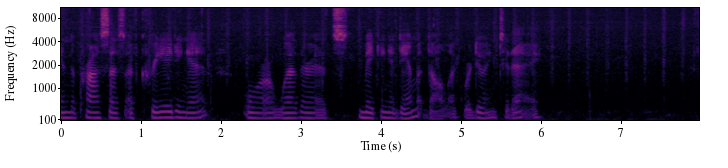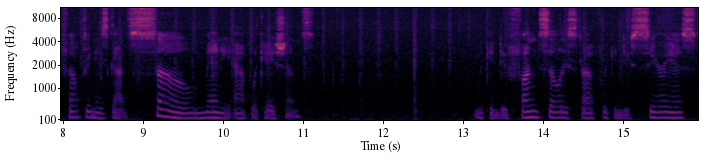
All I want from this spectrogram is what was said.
in the process of creating it or whether it's making a Dammit doll like we're doing today. Felting has got so many applications. We can do fun, silly stuff. We can do serious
